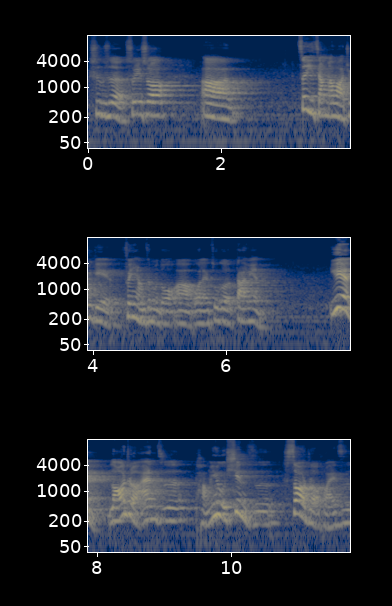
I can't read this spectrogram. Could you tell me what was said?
是不是？所以说啊，这一章的话就给分享这么多啊，我来做个大愿，愿老者安之，朋友信之，少者怀之。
